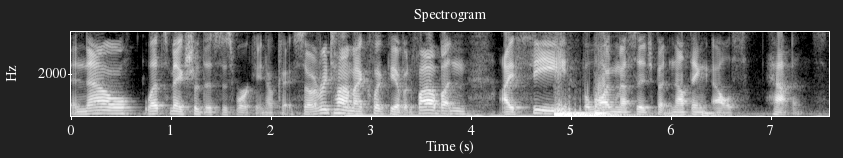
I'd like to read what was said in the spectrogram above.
And now let's make sure this is working. Okay, so every time I click the open file button, I see the log message, but nothing else happens.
